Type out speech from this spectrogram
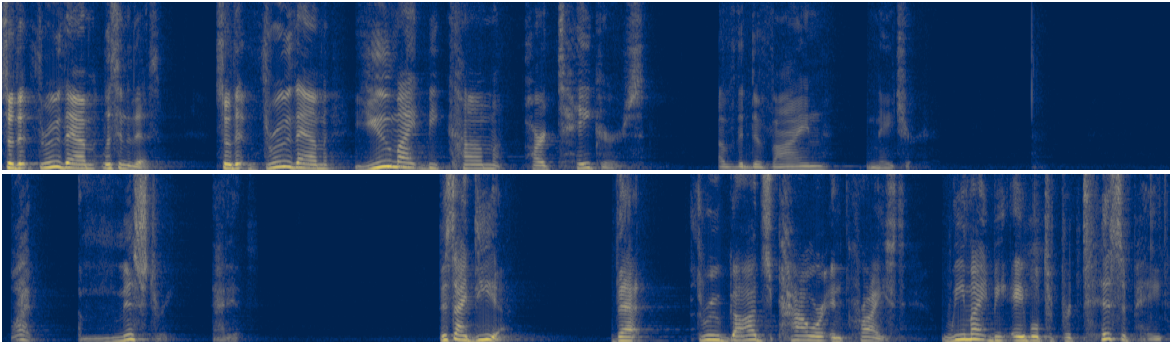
so that through them, listen to this, so that through them you might become partakers of the divine nature. What a mystery that is. This idea that through God's power in Christ, we might be able to participate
